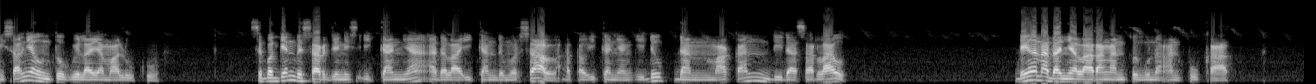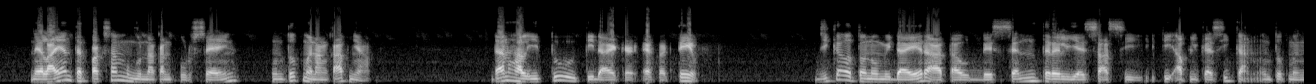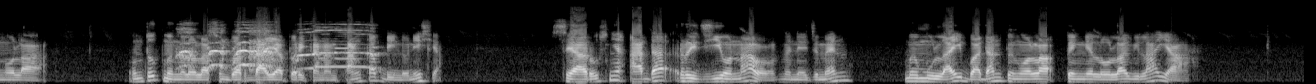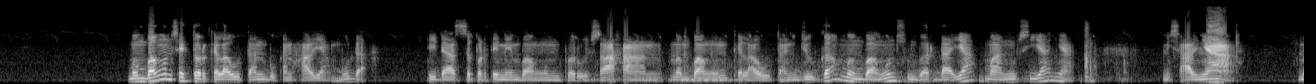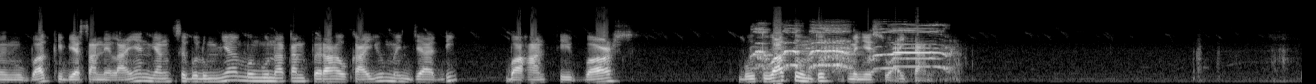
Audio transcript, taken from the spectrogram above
Misalnya untuk wilayah Maluku. Sebagian besar jenis ikannya adalah ikan demersal atau ikan yang hidup dan makan di dasar laut. Dengan adanya larangan penggunaan pukat, nelayan terpaksa menggunakan pursein untuk menangkapnya. Dan hal itu tidak efektif jika otonomi daerah atau desentralisasi diaplikasikan untuk mengolah untuk mengelola sumber daya perikanan tangkap di Indonesia, seharusnya ada regional manajemen memulai badan pengelola, pengelola wilayah. Membangun sektor kelautan bukan hal yang mudah. Tidak seperti membangun perusahaan, membangun kelautan juga membangun sumber daya manusianya. Misalnya, mengubah kebiasaan nelayan yang sebelumnya menggunakan perahu kayu menjadi bahan fibers butuh waktu untuk menyesuaikan.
